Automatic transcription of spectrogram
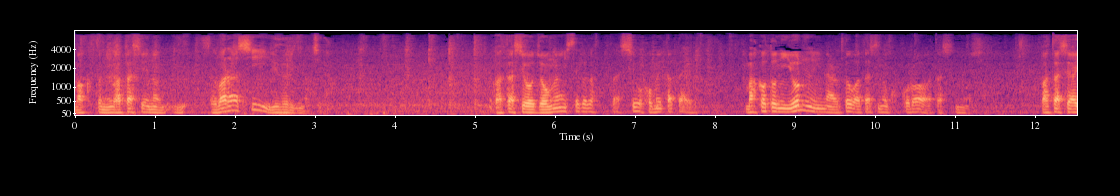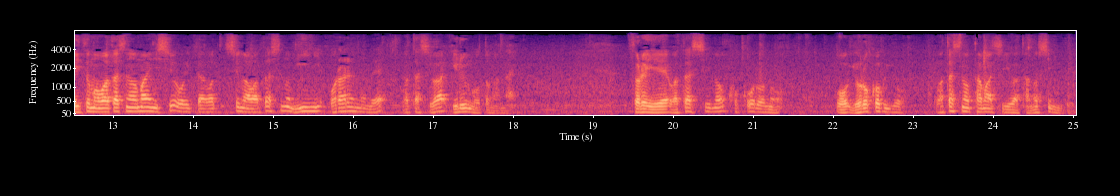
誠に私への素晴らしい譲り命だ」私を助言してくださった死を褒めたたえる。誠に夜になると私の心は私に教え私はいつも私の前に死を置いた。主が私の身におられるので私はいることがない。それゆえ私の心のを喜びを私の魂は楽しんでいる。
